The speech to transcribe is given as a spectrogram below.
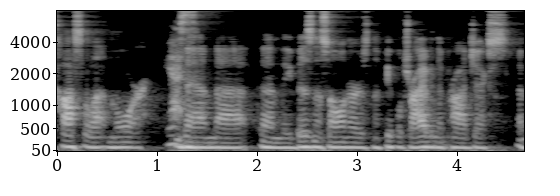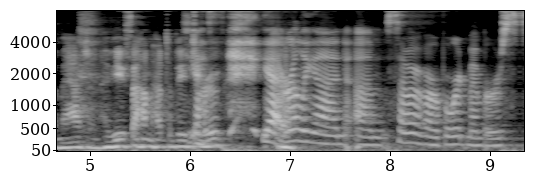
costs a lot more Yes. than uh, than the business owners and the people driving the projects imagine. Have you found that to be Yes. true? Yeah, early on, um, some of our board members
